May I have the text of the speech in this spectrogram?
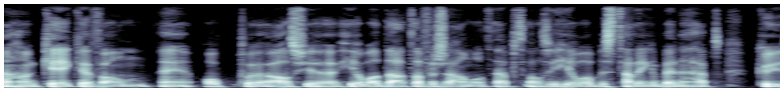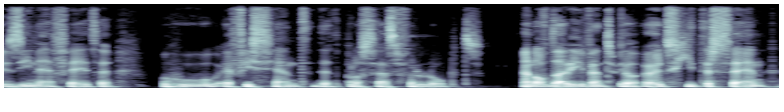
en gaan kijken van, op, als je heel wat data verzameld hebt, als je heel wat bestellingen binnen hebt, kun je zien in feite hoe efficiënt dit proces verloopt. En of daar eventueel uitschieters zijn,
